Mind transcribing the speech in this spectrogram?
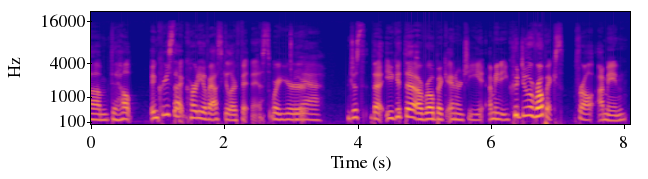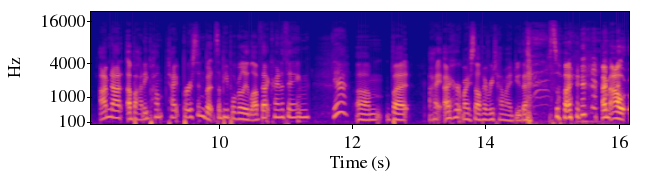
um, to help increase that cardiovascular fitness where you're yeah, just that you get the aerobic energy. I mean, you could do aerobics for all. I mean, I'm not a body pump type person, but some people really love that kind of thing. yeah. Um, but I, I hurt myself every time I do that, so I, I'm out.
